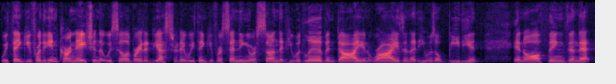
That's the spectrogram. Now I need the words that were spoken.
We thank you for the incarnation that we celebrated yesterday. We thank you for sending your Son that he would live and die and rise and that he was obedient in all things and that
